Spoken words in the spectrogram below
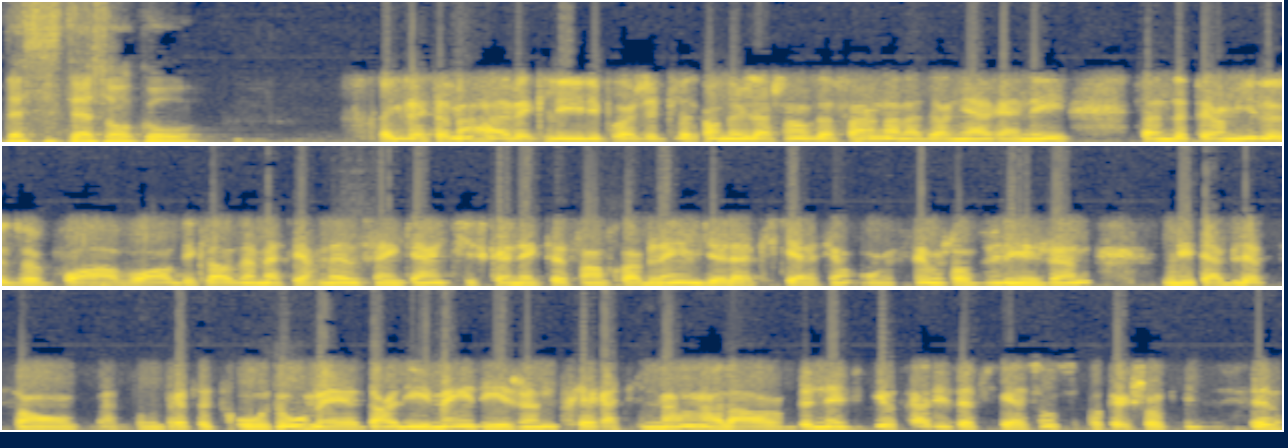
d'assister à son cours. Exactement. Avec les, les projets pilotes qu'on a eu la chance de faire dans la dernière année, ça nous a permis là, de pouvoir avoir des classes de maternelle 5 ans qui se connectaient sans problème via l'application. On sait aujourd'hui les jeunes, les tablettes sont, ben, on dirait peut-être trop tôt, mais dans les mains des jeunes très rapidement. Alors, de naviguer au travers des applications, c'est pas quelque chose qui est difficile.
